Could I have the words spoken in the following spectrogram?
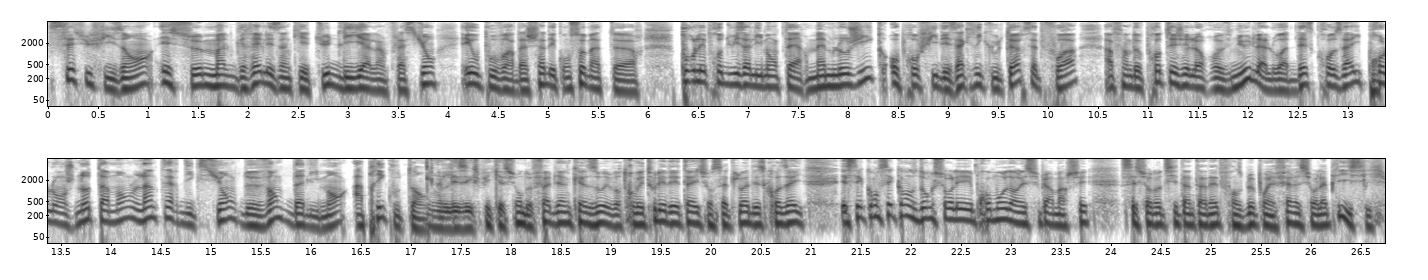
c'est suffisant, et ce, malgré les inquiétudes liées à l'inflation et au pouvoir d'achat des consommateurs. Pour les produits alimentaires, même logique, au profit des agriculteurs cette fois, afin de protéger leurs revenus, la loi d'Escrozaille prolonge notamment l'interdiction de vente d'aliments à prix coûtant. Les explications de Fabien Cazot et vous retrouvez tous les détails sur cette loi d'escroseille et ses conséquences donc sur les promos dans les supermarchés. C'est sur notre site internet francebleu.fr et sur l'appli ici.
